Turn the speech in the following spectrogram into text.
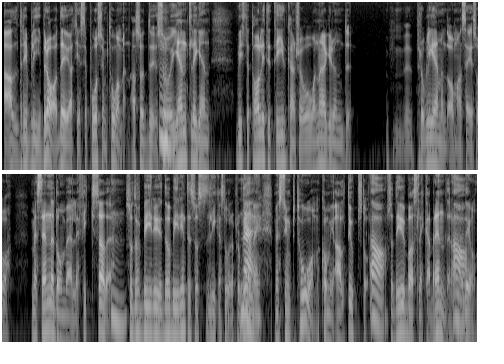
aldrig bli bra, det är ju att ge sig på symptomen. Alltså, du, så Mm. egentligen, visst det tar lite tid kanske att ordna grundproblemen då, om man säger så. Men sen när de väl är fixade, Mm. så då blir, det, då blir det inte så lika stora problem längre. Men symptom kommer ju alltid uppstå. Ja, Så det är ju bara att släcka bränder, handlar det ja om.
